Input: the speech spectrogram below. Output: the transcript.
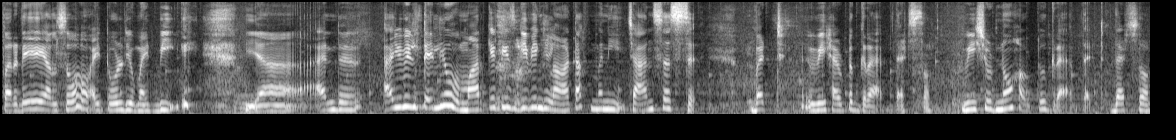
per day. Also, I told you might be. yeah, and uh, I will tell you, market is giving lot of money chances, but we have to grab. That's all. We should know how to grab that. That's all.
